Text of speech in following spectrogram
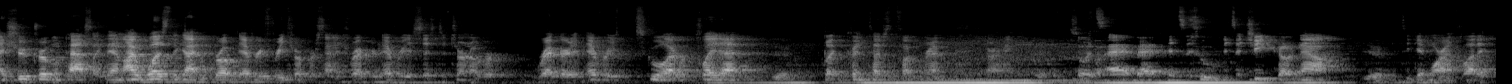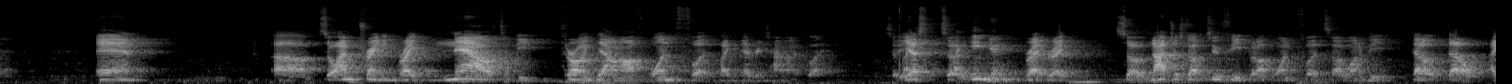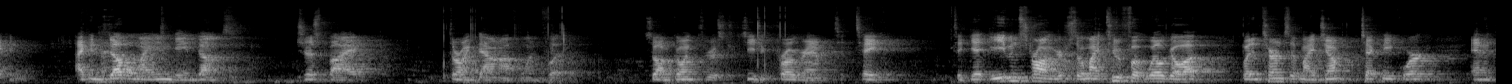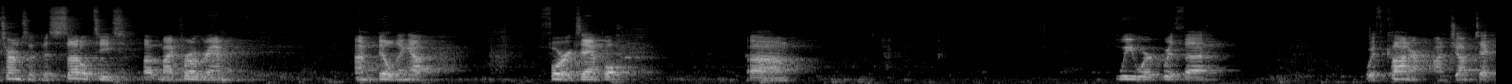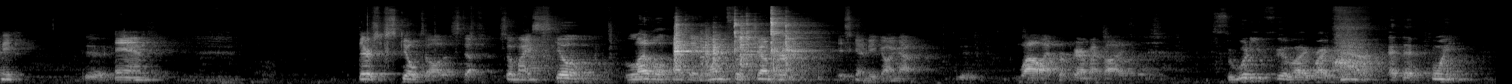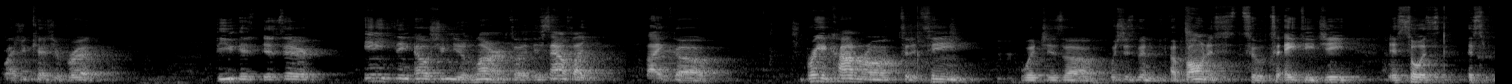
I shoot, dribble, and pass like them. I was the guy who broke every free throw percentage record, every assist to turnover record at every school I ever played at, Yeah. but couldn't touch the fucking rim. All right. So it's add that. it's a, it's a cheat code now Yeah. to get more athletic. And um, so I'm training right now to be throwing down off one foot like every time I play. So yes, so Like in game. right, right. So not just off two feet, but off one foot. So I want to be that'll that'll I can I can double my in-game dunks just by throwing down off one foot. So I'm going through a strategic program to take to get even stronger. So my two foot will go up, but in terms of my jump technique work and in terms of the subtleties of my program, I'm building up. For example, um, we work with uh, with Connor on jump technique, Yeah. and there's a skill to all this stuff. So my skill level as a one foot jumper is going to be going up while I prepare my body for this. So what do you feel like right now at that point, as you catch your breath? Do you is, is there anything else you need to learn? So it sounds like like uh, bringing Connor on to the team, which is uh which has been a bonus to to ATG. Is so it's it's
